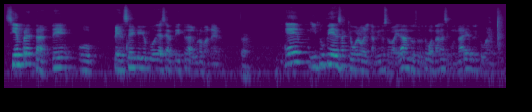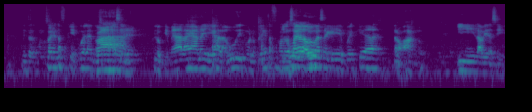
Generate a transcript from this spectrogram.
siempre traté o pensé que yo podía ser artista de alguna manera. Em, y tú piensas que, bueno, el camino se va a ir dando, sobre todo cuando estás en la secundaria, tú dices, bueno, mientras cuando salga esta fucking escuela, entonces Ah. Lo que me da la gana y llegas a la U y bueno, en esta fucking Cuando salga la ¿qué U. Y después quedas trabajando y la vida sigue.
